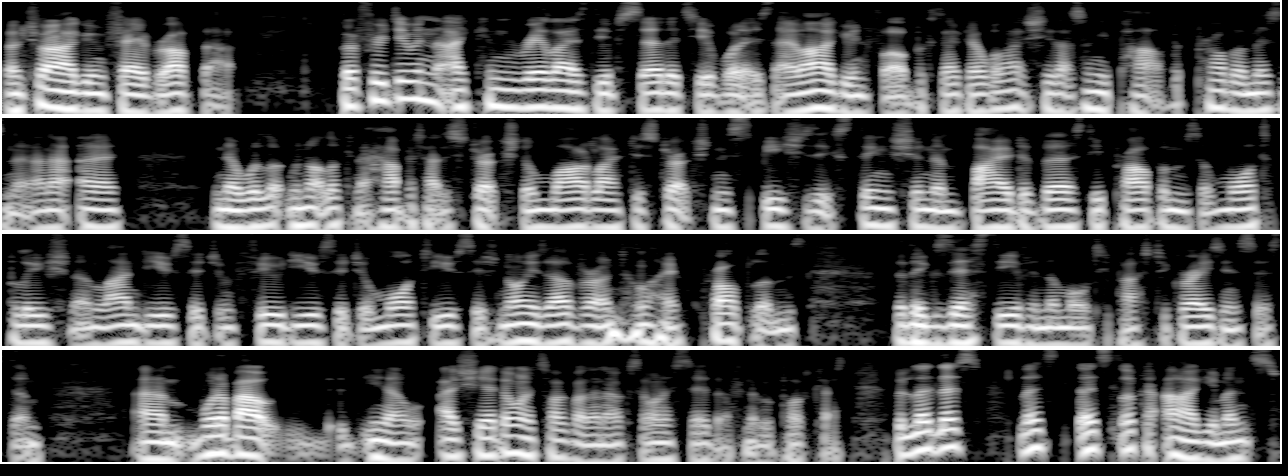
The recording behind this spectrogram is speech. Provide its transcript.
But I'm trying to argue in favor of that. But through doing that, I can realize the absurdity of what it is that I'm arguing for because I go, well, actually, that's only part of the problem, isn't it? And I, and I you know, we're, look, we're not looking at habitat destruction and wildlife destruction and species extinction and biodiversity problems and water pollution and land usage and food usage and water usage and all these other underlying problems that exist even in the multi-pasture grazing system. Um, what about you know? Actually, I don't want to talk about that now because I want to save that for another podcast. But let, let's let's let's look at arguments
